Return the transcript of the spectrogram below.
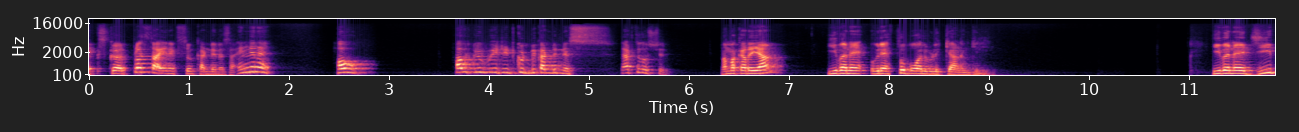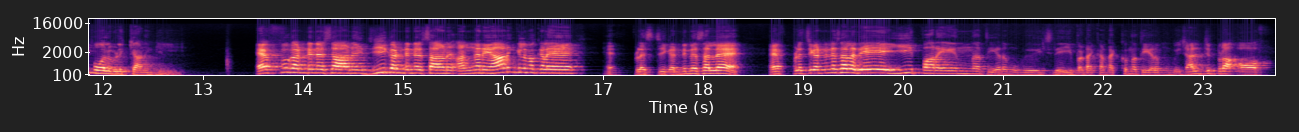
എക്സ് സ്ക്വയർ പ്ലസ് സൈൻ എക്സും കണ്ടിന്യൂസ് എങ്ങനെ? How how it could be continuous that's question നമുക്കറിയാം ഇവനെ ഒരു എഫ് പോലെ വിളിക്കുകയാണെങ്കിൽ ഇവനെ ജി പോലെ വിളിക്കുകയാണെങ്കിൽ എഫ് കണ്ടിന്യൂസ് ആണ് ജി കണ്ടിന്യൂസ് ആണ്. അങ്ങനെയാണെങ്കിൽ മക്കളെ എഫ് പ്ലസ് ജി കണ്ടിന്യൂസ് അല്ലേ? എഫ് പ്ലസ് കണ്ടിന്യൂസ് അല്ല ദേ ഈ പറയുന്ന തീരം ഉപയോഗിച്ച് ദേ ഇവിടെ കിടക്കുന്ന തീരം ഉപയോഗിച്ച് അൽജിബ്ര ഓഫ്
